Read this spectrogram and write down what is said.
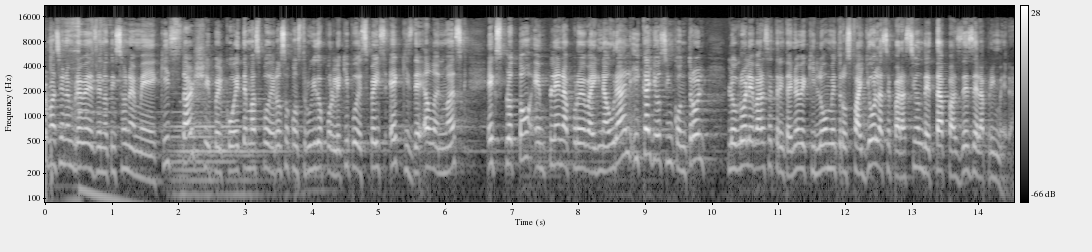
Información en breve desde Notizona MX. Starship, el cohete más poderoso construido por el equipo de SpaceX de Elon Musk, explotó en plena prueba inaugural y cayó sin control. Logró elevarse 39 kilómetros, falló la separación de etapas desde la primera.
